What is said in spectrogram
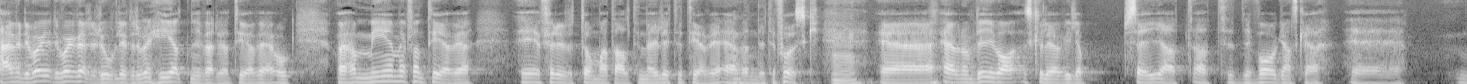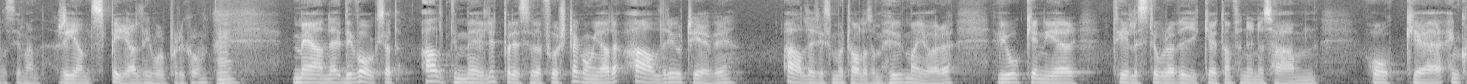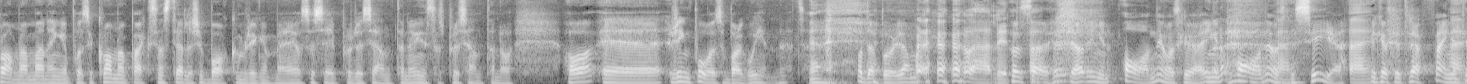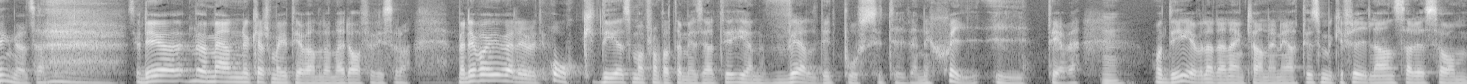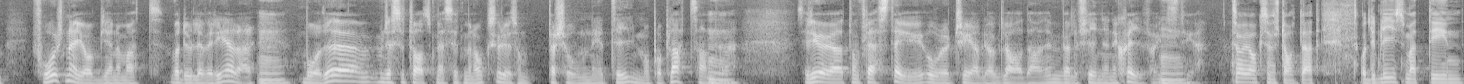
Nej, men det, var ju, det var ju väldigt roligt och det var en helt ny värld av tv. Och vad jag har med mig från tv, eh, förutom att allt är möjligt i tv, även lite fusk. Eh, även om vi var, skulle jag vilja säga att, att det var ganska, eh, vad säger man, rent spel i vår produktion. Men det var också att allt är möjligt på det sättet. Första gången, jag hade aldrig gjort tv, aldrig liksom hört talas om hur man gör det. Vi åker ner till Stora Vika utanför Nynäshamn och eh, en kameraman hänger på sig kameran på axeln, ställer sig bakom ryggen på mig och så säger producenten, eller insatsproducenten då, ja, eh, ring på oss och bara gå in. Och där börjar man. Vad så här, jag hade ingen aning vad jag skulle göra, ingen aning vad jag skulle se, Nej. vilka jag skulle träffa, ingenting. Vet, så. Så det, men nu kanske man gör tv annorlunda idag förvisso. Då. Men det var ju väldigt roligt. Och det som man framförallt har med sig är att det är en väldigt positiv energi i tv. Och det är väl den enkla anledningen att det är så mycket frilansare som får sina jobb genom att vad du levererar. Både resultatsmässigt men också det som person i ett team och på plats antar jag. Så det gör ju att de flesta är ju oerhört trevliga och glada. Det är en väldigt fin energi faktiskt. det. Så har jag också förstått att, och det blir som att din,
